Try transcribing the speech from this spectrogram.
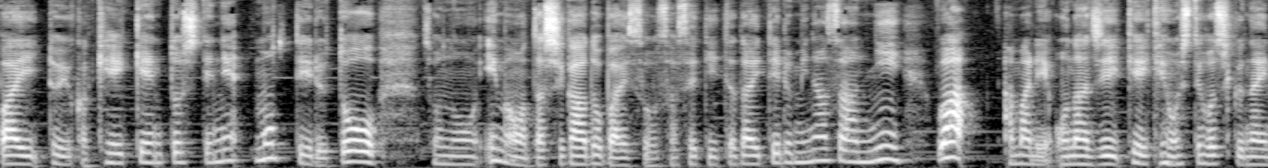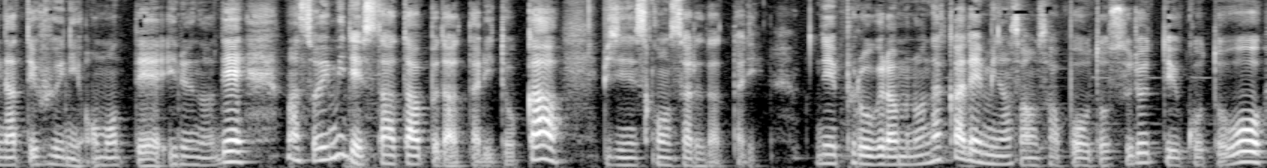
敗というか経験ととしてね持っているとその今私がアドバイスをさせていただいている皆さんにはあまり同じ経験をしてほしくないなっていうふうに思っているので、まあ、そういう意味でスタートアップだったりとかビジネスコンサルだったりでプログラムの中で皆さんをサポートするっていうことを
